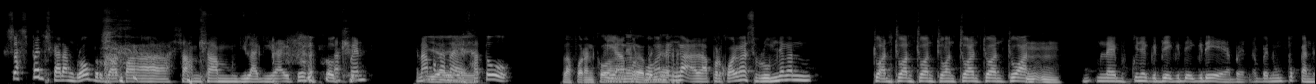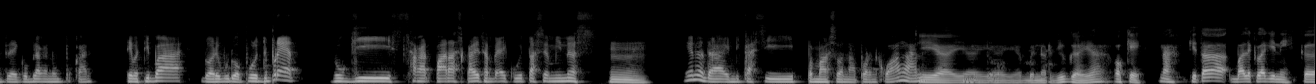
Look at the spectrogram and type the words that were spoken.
Suspend sekarang bro beberapa saham-saham gila-gila itu suspend. Kenapa Iya, karena iya, ya iya. satu Laporan ya keuangannya nggak benar. enggak lapor keuangan sebelumnya kan cuan cuan cuan cuan cuan cuan cuan Mm-mm. nilai bukunya gede gede gede ya sampai numpuk kan gue bilang numpuk kan tiba-tiba 2020 jebret rugi sangat parah sekali sampai ekuitasnya minus Hmm. ini ada indikasi pemalsuan laporan keuangan Iya iya Gitu. iya iya benar juga ya. Oke, nah kita balik lagi nih ke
